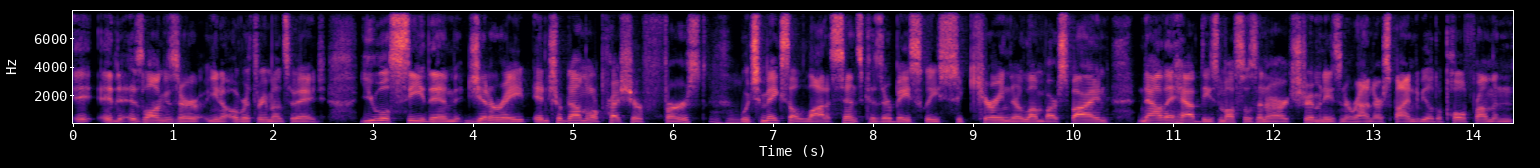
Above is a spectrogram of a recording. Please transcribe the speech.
it, it, as long as they're, you know, over three months of age, you will see them generate intra-abdominal pressure 1st mm-hmm. which makes a lot of sense because they're basically securing their lumbar spine. Now they have these muscles in our extremities and around our spine to be able to pull from. And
